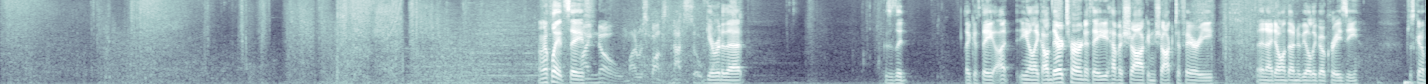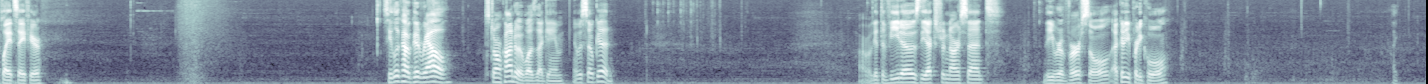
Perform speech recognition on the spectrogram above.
I'm gonna play it safe. I know my response not so Get rid of that. Because the, like if they, uh, you know, like on their turn, if they have a shock and shock Teferi, then I don't want them to be able to go crazy. I'm just gonna play it safe here. See, look how good Ral Storm Conduit was that game. It was so good. All right, we'll get the vetoes, the extra Narset, the reversal. That could be pretty cool. Like,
